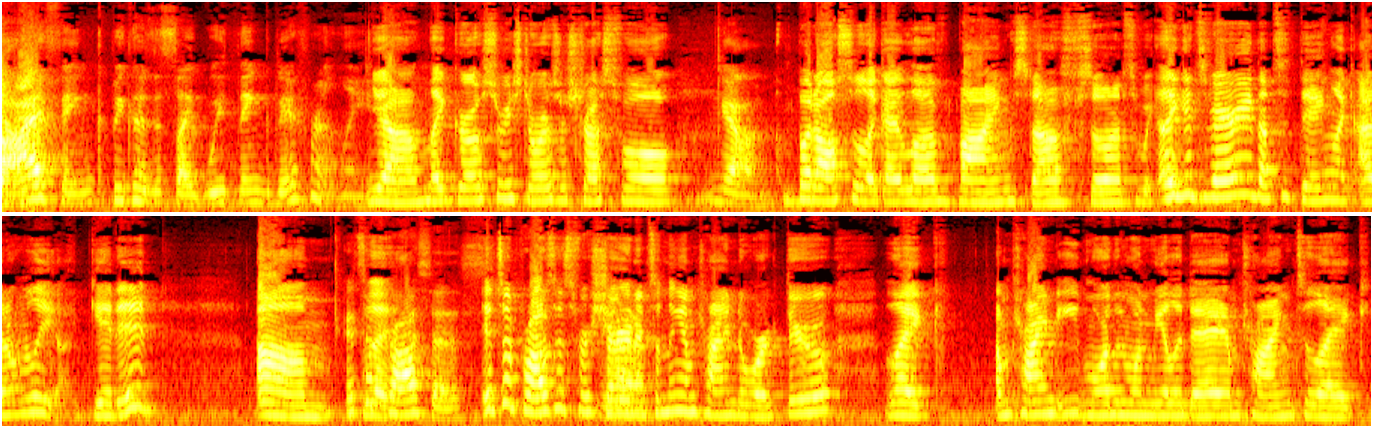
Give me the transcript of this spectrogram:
yeah. I think because it's like we think differently. Yeah, like grocery stores are stressful, Yeah. but also like I love buying stuff, so that's we- like it's very that's the thing. Like I don't really get it. Um, It's a process. It's a process for sure, and it's something I'm trying to work through. Like I'm trying to eat more than one meal a day. I'm trying to like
